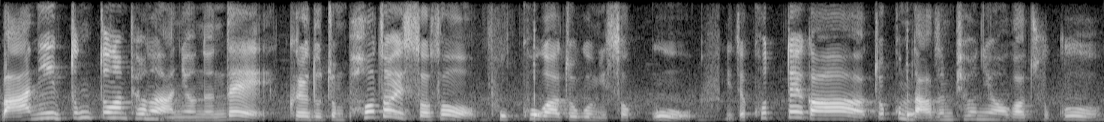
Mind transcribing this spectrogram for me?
많이 뚱뚱한 편은 아니었는데 그래도 좀 퍼져 있어서 복코가 조금 있었고 이제 콧대가 조금 낮은 편이어가지고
